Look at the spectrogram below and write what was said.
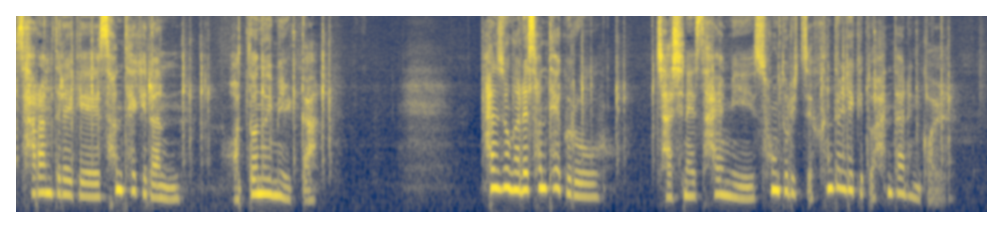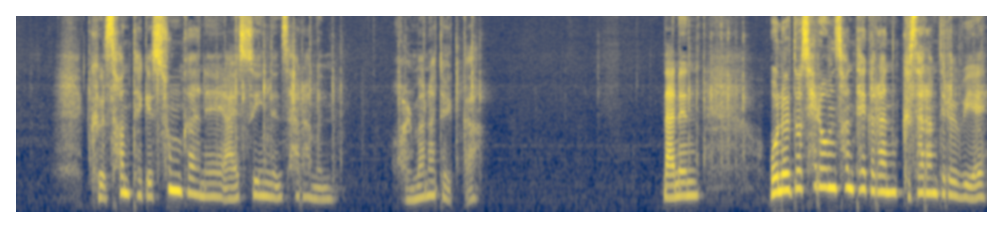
사람들에게 선택이란 어떤 의미일까? 한순간의 선택으로 자신의 삶이 송두리째 흔들리기도 한다는 걸 그 선택의 순간에 알 수 있는 사람은 얼마나 될까? 나는 오늘도 새로운 선택을 한 그 사람들을 위해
